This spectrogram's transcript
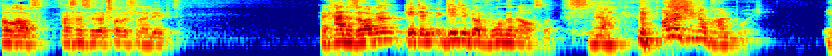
Hau raus. Was hast du Tolles schon erlebt? Ja, keine Sorge, geht den, geht den dort Wohnenden auch so. Ja. Und natürlich nur Brandenburg. Ja,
